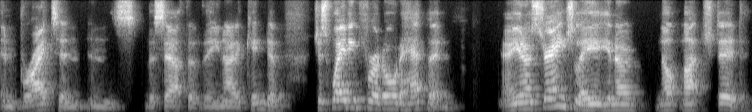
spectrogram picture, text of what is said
in Brighton in the south of the United Kingdom, just waiting for it all to happen. And, you know, strangely, you know, not much did.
